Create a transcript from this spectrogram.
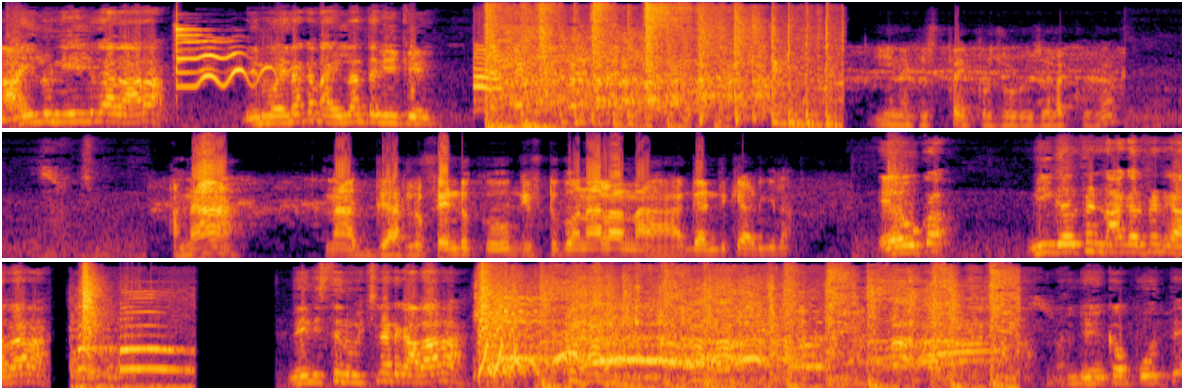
నా ఇల్లు నీ ఇల్లు కాదారా నేను పోయినాక నా ఇల్లు అంతా నీకే. ఈయనకి ఇస్తా ఇప్పుడు చూడు జలకు అన్నా నా గర్ల్ ఫ్రెండ్కు గిఫ్ట్ కొనాలన్నా గందికి అడిగిన. ఏ ఊకో. నీ గర్ల్ ఫ్రెండ్ నా గర్ల్ ఫ్రెండ్ కాదారా? నేను ఇస్తే నువ్వు ఇచ్చినట్టు కాదారా? లేకపోతే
